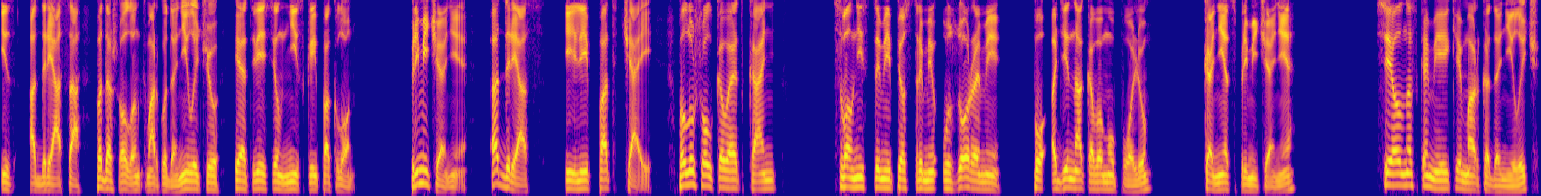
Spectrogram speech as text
из Адряса подошел он к Марку Данилычу и отвесил низкий поклон. Примечание. Адряс или подчай. Полушелковая ткань с волнистыми пестрыми узорами по одинаковому полю. Конец примечания. Сел на скамейке Марко Данилыч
